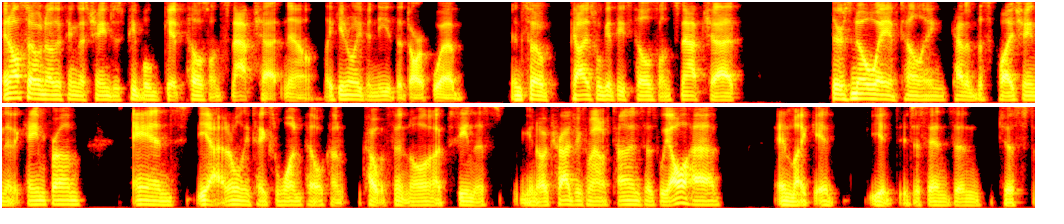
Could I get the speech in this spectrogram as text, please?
and also another thing that's changed is people get pills on Snapchat now. Like you don't even need the dark web. And so guys will get these pills on Snapchat. There's no way of telling kind of the supply chain that it came from. And yeah, it only takes one pill con- cut with fentanyl. I've seen this, you know, a tragic amount of times as we all have. And like it, it, it just ends in just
